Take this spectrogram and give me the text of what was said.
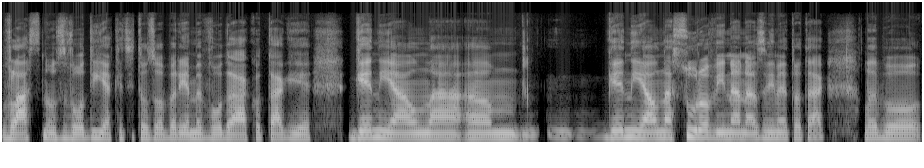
vlastnosť vody a keď si to zoberieme, voda ako tak je geniálna, um, geniálna surovina, nazvime to tak, lebo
